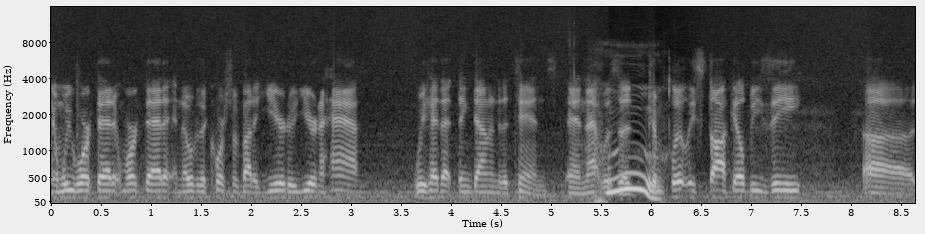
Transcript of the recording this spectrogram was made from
and we worked at it and worked at it, and over the course of about a year to a year and a half, we had that thing down into the 10s, and that was Ooh. a completely stock LBZ, uh,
